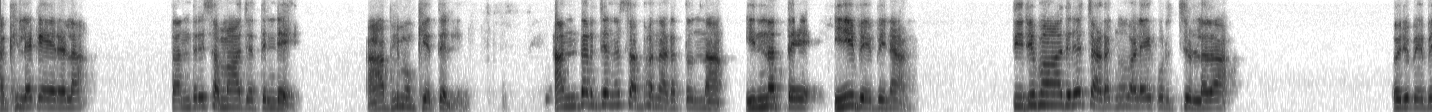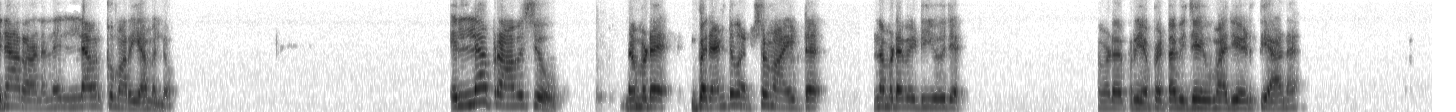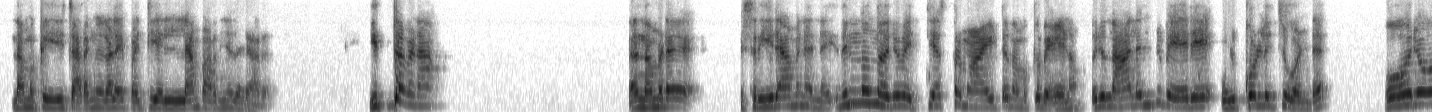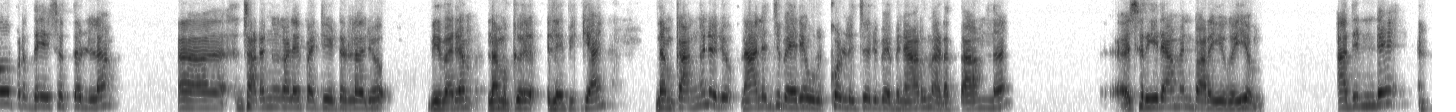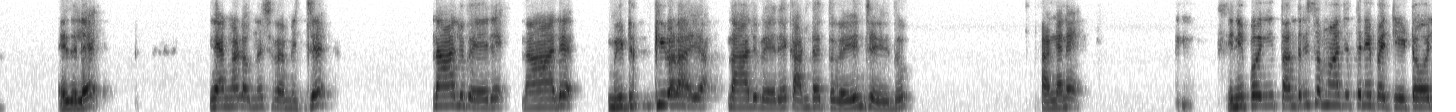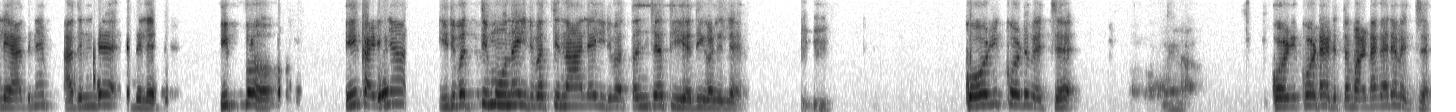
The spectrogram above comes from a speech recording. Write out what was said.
അഖില കേരള തന്ത്രി സമാജത്തിന്റെ ആഭിമുഖ്യത്തിൽ അന്തർജന സഭ നടത്തുന്ന ഇന്നത്തെ ഈ വെബിനാർ തിരുവാതിര ചടങ്ങുകളെ കുറിച്ചുള്ള ഒരു വെബിനാർ ആണെന്ന് എല്ലാവർക്കും അറിയാമല്ലോ. എല്ലാ പ്രാവശ്യവും നമ്മുടെ ഇപ്പൊ രണ്ടു വർഷമായിട്ട് നമ്മുടെ വെടിയൂര് നമ്മുടെ പ്രിയപ്പെട്ട വിജയകുമാരി എടുത്തിയാണ് നമുക്ക് ഈ ചടങ്ങുകളെ പറ്റി എല്ലാം പറഞ്ഞു തരാറ്. ഇത്തവണ നമ്മുടെ ശ്രീരാമൻ തന്നെ ഇതിൽ ഒരു വ്യത്യസ്തമായിട്ട് നമുക്ക് വേണം. ഒരു നാലഞ്ച് പേരെ ഉൾക്കൊള്ളിച്ചുകൊണ്ട് ഓരോ പ്രദേശത്തുള്ള ചടങ്ങുകളെ പറ്റിയിട്ടുള്ള ഒരു വിവരം നമുക്ക് ലഭിക്കാൻ നമുക്ക് അങ്ങനെ ഒരു നാലഞ്ച് പേരെ ഉൾക്കൊള്ളിച്ച് ഒരു വെബിനാർ നടത്താമെന്ന് ശ്രീരാമൻ പറയുകയും അതിന്റെ ഇതിൽ ഞങ്ങളൊന്ന് ശ്രമിച്ച് നാല് പേരെ നാല് മിടുക്കികളായ നാല് പേരെ കണ്ടെത്തുകയും ചെയ്തു. അങ്ങനെ ഇനിയിപ്പോ ഈ തന്ത്രി സമാജത്തിനെ പറ്റിയിട്ടോ അല്ലെ അതിനെ അതിന്റെ ഇതിൽ ഇപ്പോ ഈ കഴിഞ്ഞ ഇരുപത്തിമൂന്ന് ഇരുപത്തിനാല് ഇരുപത്തഞ്ച് തീയതികളിൽ കോഴിക്കോട് വെച്ച് കോഴിക്കോട് അടുത്ത് വടകര വെച്ച്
